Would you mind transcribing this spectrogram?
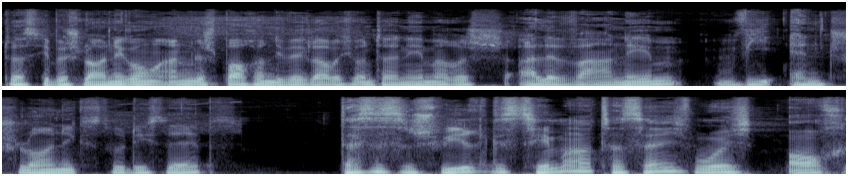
Du hast die Beschleunigung angesprochen, die wir, glaube ich, unternehmerisch alle wahrnehmen. Wie entschleunigst du dich selbst? Das ist ein schwieriges Thema tatsächlich, wo ich auch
